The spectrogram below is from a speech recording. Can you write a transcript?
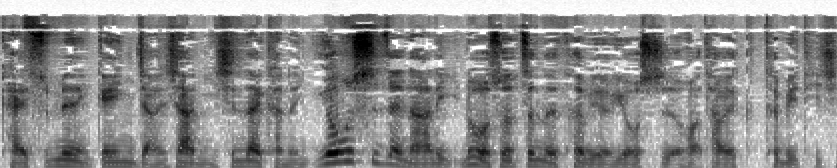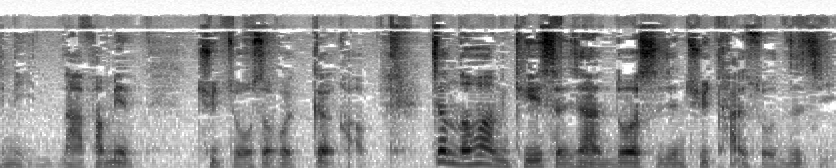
还顺便跟你讲一下你现在可能优势在哪里。如果说真的特别有优势的话，他会特别提醒你哪方面去着手会更好。这样的话，你可以省下很多的时间去探索自己。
